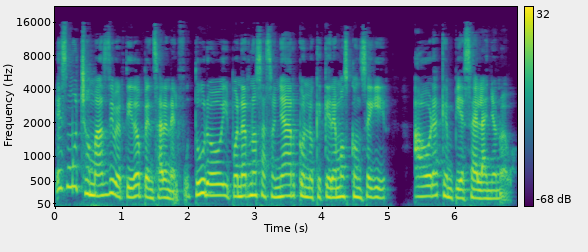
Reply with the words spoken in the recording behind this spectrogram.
Es mucho más divertido pensar en el futuro y ponernos a soñar con lo que queremos conseguir ahora que empieza el año nuevo.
